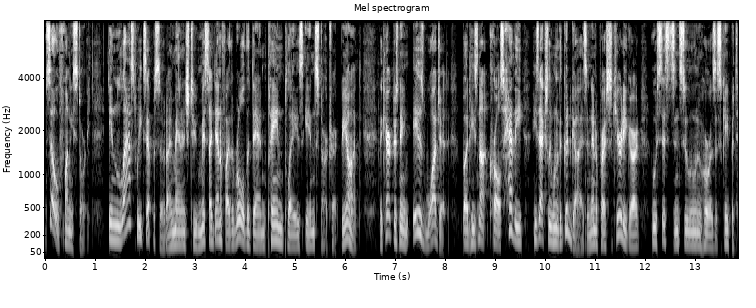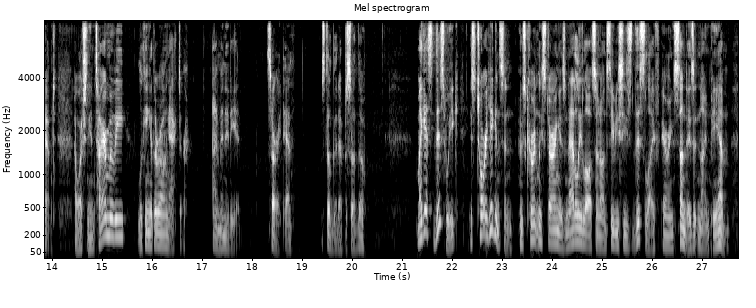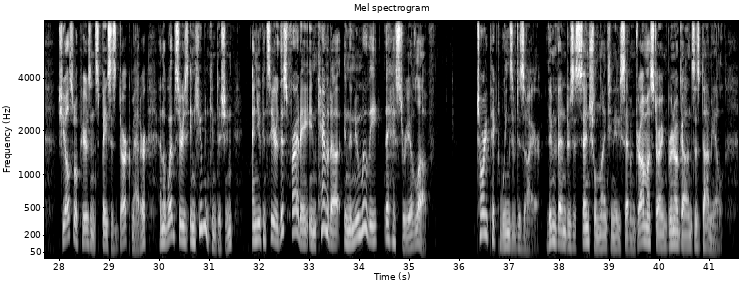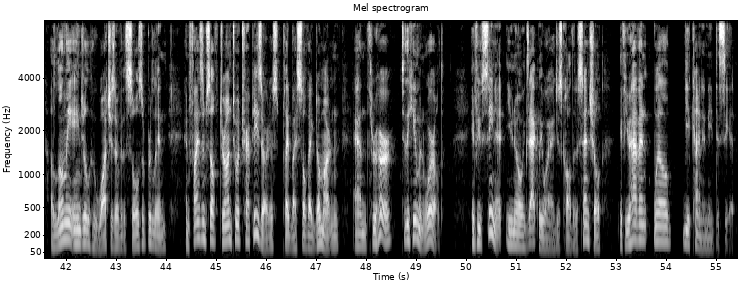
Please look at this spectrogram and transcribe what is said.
So, funny story. In last week's episode, I managed to misidentify the role that Dan Payne plays in Star Trek Beyond. The character's name is Wadjet, but he's not Krall's heavy, he's actually one of the good guys, an Enterprise security guard who assists in Sulu and Uhura's escape attempt. I watched the entire movie looking at the wrong actor. I'm an idiot. Sorry, Dan. Still a good episode, though. My guest this week is Tori Higginson, who's currently starring as Natalie Lawson on CBC's This Life, airing Sundays at 9 p.m. She also appears in Space's Dark Matter and the web series Inhuman Condition, and you can see her this Friday in Canada in the new movie The History of Love. Tori picked Wings of Desire, Wim essential 1987 drama starring Bruno Ganz as Damiel, a lonely angel who watches over the souls of Berlin and finds himself drawn to a trapeze artist played by Solveig Dommartin, and through her, to the human world. If you've seen it, you know exactly why I just called it essential. If you haven't, well, you kind of need to see it.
